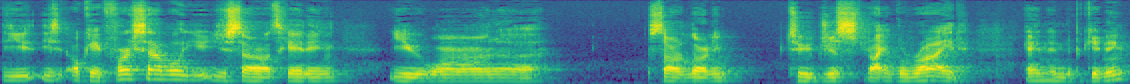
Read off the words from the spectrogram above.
you, you okay. For example, you, you start out skating, you wanna start learning to just drive a ride, and in the beginning,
